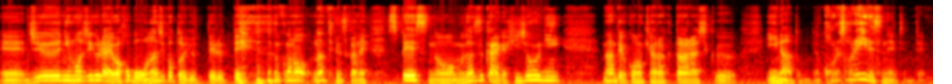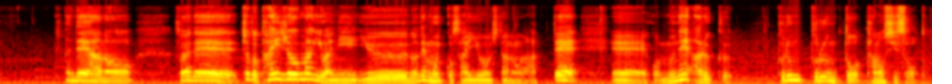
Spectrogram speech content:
えー、12文字ぐらいはほぼ同じことを言ってるっていう この、なんていうんですかね、スペースの無駄遣いが非常に、なんていうかこのキャラクターらしくいいなと思って、これそれいいですねって言って。で、あの、それで、ちょっと退場間際に言うのでもう一個採用したのがあって、えー、こう胸歩く、プルンプルンと楽しそうと。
